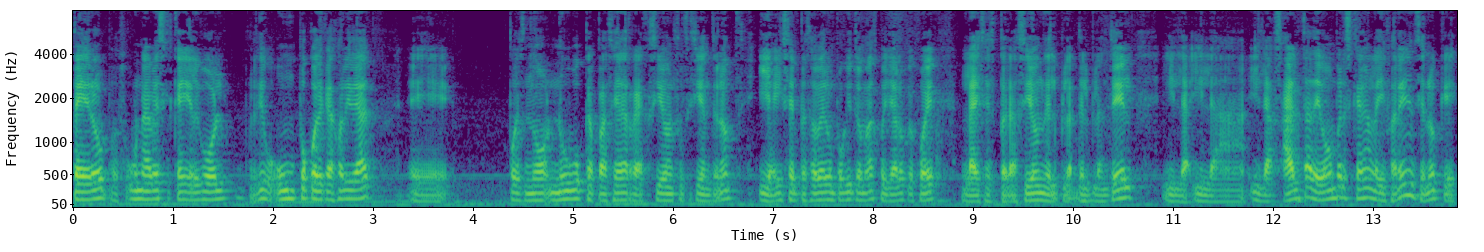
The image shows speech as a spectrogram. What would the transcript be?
pero pues una vez que cae el gol, pues digo, un poco de casualidad, eh, pues no, no hubo capacidad de reacción suficiente, ¿no? Y ahí se empezó a ver un poquito más, pues ya lo que fue la desesperación del, del plantel y la, y, la, y la falta de hombres que hagan la diferencia, ¿no? Que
